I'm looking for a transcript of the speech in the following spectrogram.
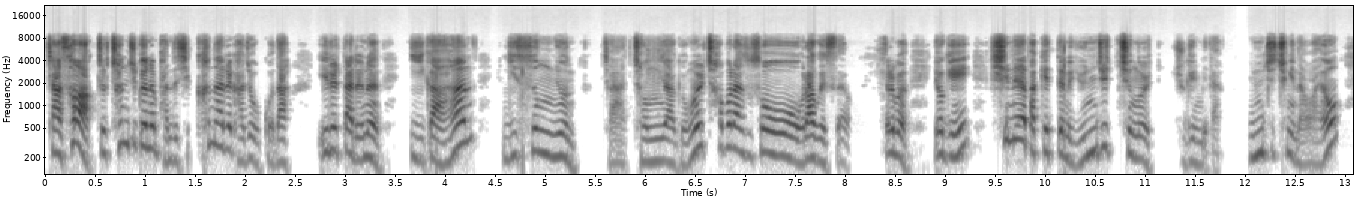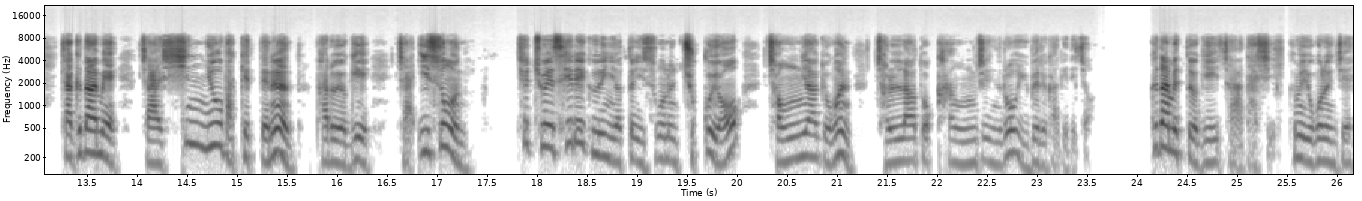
자, 서학, 즉 천주교는 반드시 큰 알을 가져올 거다. 이를 따르는 이가한, 이승윤, 자 정약용을 처벌하소서라고 했어요. 여러분 여기 신의 박해 때는 윤지층을 죽입니다. 윤지층이 나와요. 자, 그 다음에 자 신유 박해 때는 바로 여기 자 이승훈 최초의 세례 교인이었던 이승훈은 죽고요. 정약용은 전라도 강진으로 유배를 가게 되죠. 그 다음에 또 여기 자 다시 그러면 요거는 이제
